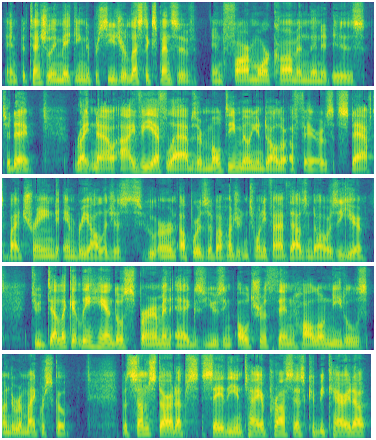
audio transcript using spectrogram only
and potentially making the procedure less expensive and far more common than it is today. Right now, IVF labs are multi million dollar affairs staffed by trained embryologists who earn upwards of $125,000 a year to delicately handle sperm and eggs using ultra thin hollow needles under a microscope. But some startups say the entire process could be carried out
